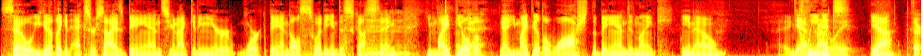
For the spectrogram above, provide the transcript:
So you could have like an exercise band, so you're not getting your work band all sweaty and disgusting. Mm. You might be okay. able to, yeah, you might be able to wash the band and like you know yeah, clean probably. it. Yeah. Th-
